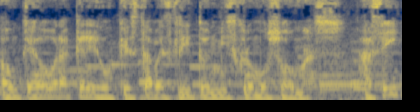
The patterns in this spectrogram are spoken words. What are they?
aunque ahora creo que estaba escrito en mis cromosomas. Así,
